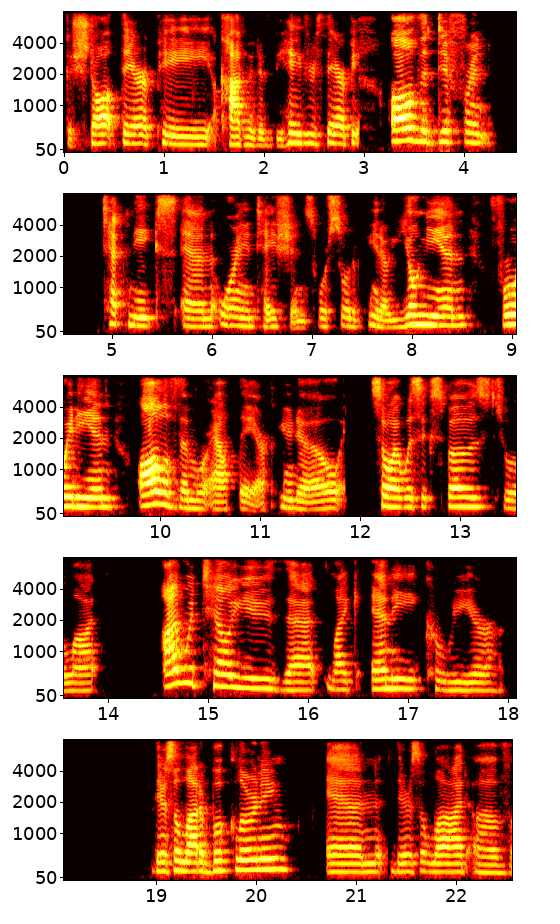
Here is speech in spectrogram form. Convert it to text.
gestalt therapy, cognitive behavior therapy, all the different techniques and orientations were sort of, you know, Jungian, Freudian, all of them were out there, you know. So I was exposed to a lot. I would tell you that, like any career, there's a lot of book learning and there's a lot of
